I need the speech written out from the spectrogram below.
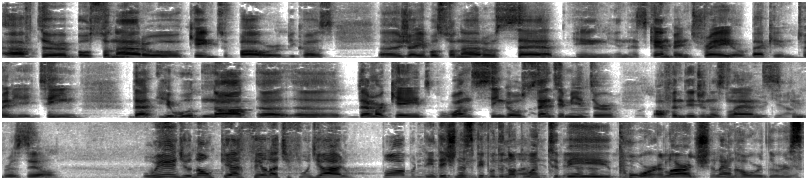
after Bolsonaro came to power because uh, Jair Bolsonaro said in, in his campaign trail back in 2018 that he would not uh, uh, demarcate one single centimeter of indigenous lands in Brazil. O índio não quer ser latifundiário. The indigenous people do not want to be poor, large landholders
